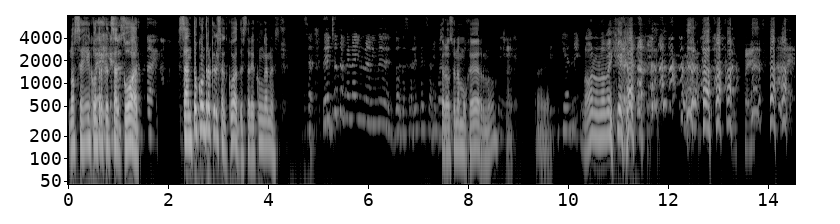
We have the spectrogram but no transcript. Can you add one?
no sé, contra Quetzalcóatl. Santo contra Quetzalcóatl, estaría con ganas. De hecho, también hay un anime donde sale Quetzalcóatl. Pero es una mujer, ¿no? Ah, ya. No, no, no me queja.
